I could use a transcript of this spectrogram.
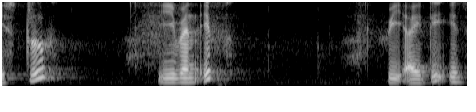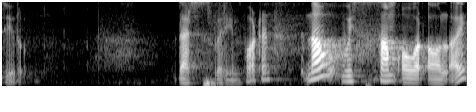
is true even if phi i t is 0 that is very important. Now we sum over all i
